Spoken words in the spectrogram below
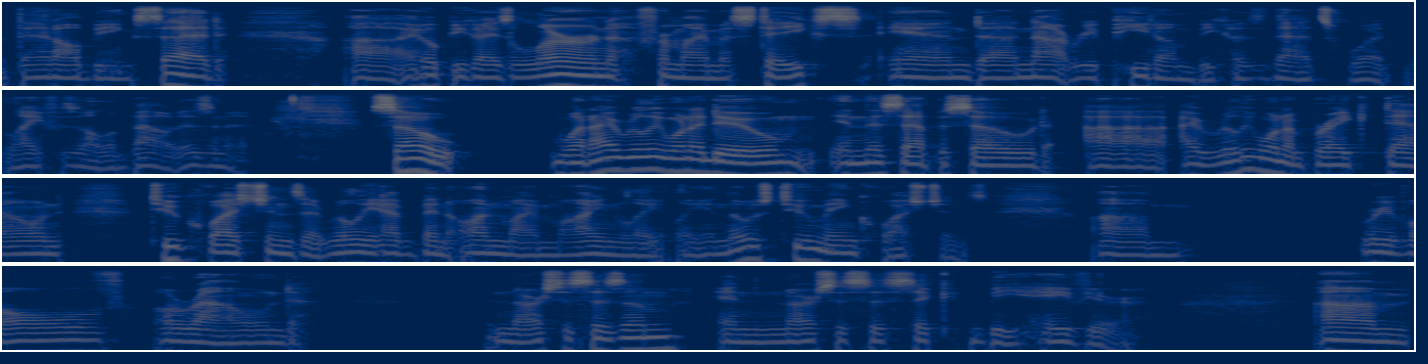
with that all being said, uh, I hope you guys learn from my mistakes and uh, not repeat them because that's what life is all about, isn't it? So, what I really want to do in this episode, uh, I really want to break down two questions that really have been on my mind lately. And those two main questions um, revolve around narcissism and narcissistic behavior. Um,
